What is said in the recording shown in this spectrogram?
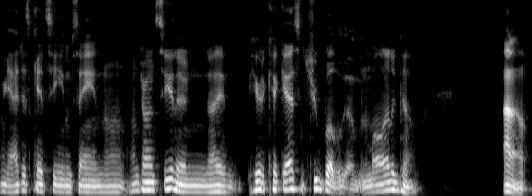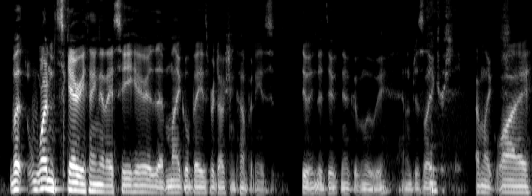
yeah, I just can't see him saying, well, "I'm John Cena, and I'm here to kick ass and chew bubblegum, and I'm all out of gum." I don't know, but one scary thing that I see here is that Michael Bay's production company is doing the Duke Nukem movie, and I'm just like, I'm like, why?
